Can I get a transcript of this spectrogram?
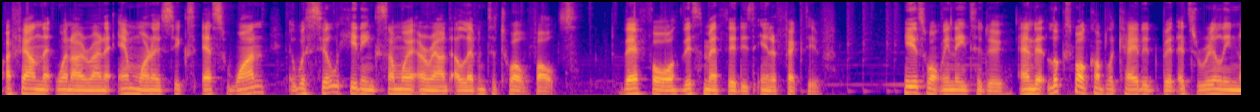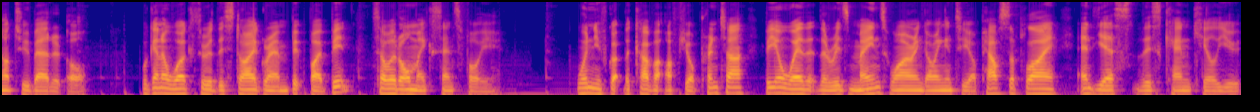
I found that when I ran an M106S1, it was still hitting somewhere around 11 to 12 volts. Therefore, this method is ineffective. Here's what we need to do, and it looks more complicated, but it's really not too bad at all. We're going to work through this diagram bit by bit so it all makes sense for you. When you've got the cover off your printer, be aware that there is mains wiring going into your power supply, and yes, this can kill you.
